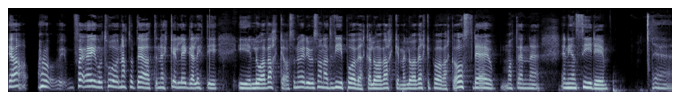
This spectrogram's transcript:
Ja, for jeg tror nettopp det at nøkkelen ligger litt i, i lovverket. Altså nå er det jo sånn at vi påvirker lovverket, men lovverket påvirker oss. Det er jo på en måte en, eh, gjensidig eh,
